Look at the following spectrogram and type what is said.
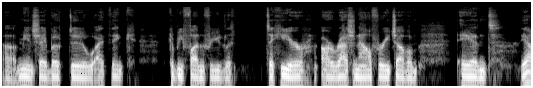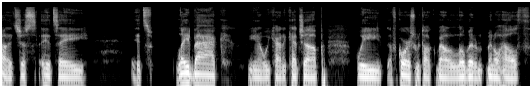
Uh, me and Shay both do. I think it could be fun for you to to hear our rationale for each of them. And yeah, it's just it's a it's laid back. You know, we kind of catch up. We of course we talk about a little bit of mental health,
